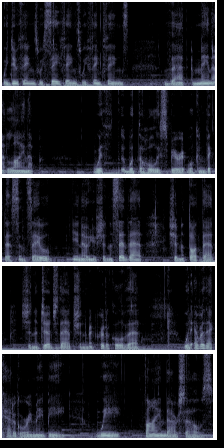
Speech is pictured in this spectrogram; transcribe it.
we do things, we say things, we think things that may not line up with what the Holy Spirit will convict us and say, oh, you know, you shouldn't have said that, shouldn't have thought that, shouldn't have judged that, shouldn't have been critical of that. Whatever that category may be, we find ourselves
